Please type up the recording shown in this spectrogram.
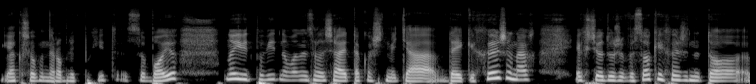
якщо вони роблять похід з собою. Ну і відповідно вони залишають також сміття в деяких хижинах. Якщо дуже високі хижини, то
